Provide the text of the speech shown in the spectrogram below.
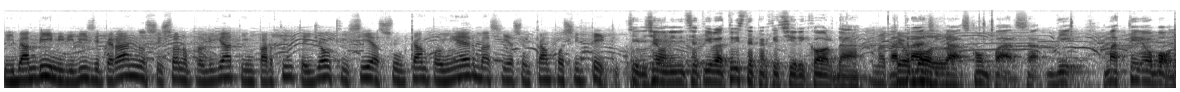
I bambini divisi per anno si sono prodigati in partite e giochi sia sul campo in erba sia sul campo sintetico. Sì, diciamo un'iniziativa triste perché ci ricorda Matteo la tragica Bolla. scomparsa di Matteo Bolla.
